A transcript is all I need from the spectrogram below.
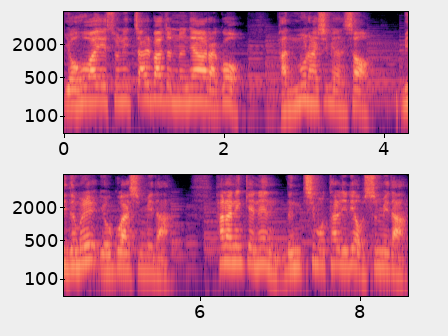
여호와의 손이 짧아졌느냐라고 반문하시면서 믿음을 요구하십니다. 하나님께는 능치 못할 일이 없습니다.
